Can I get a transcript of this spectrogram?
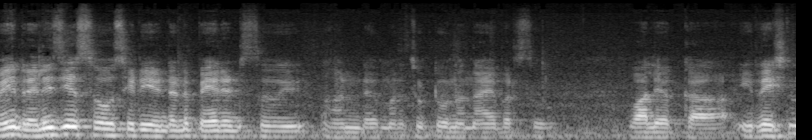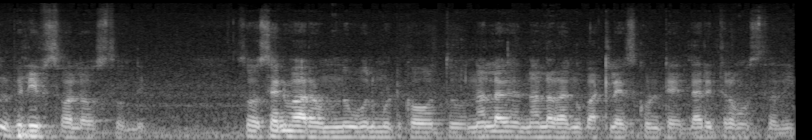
మెయిన్ రిలీజియస్ ఓసిటీ ఏంటంటే పేరెంట్స్ అండ్ మన చుట్టూ ఉన్న నైబర్స్ వాళ్ళ యొక్క ఇర్రేషనల్ బిలీఫ్స్ వల్ల వస్తుంది. సో శనివారం నువ్వులు ముట్టుకోవద్దు నల్ల నల్ల రంగు బట్టలు వేసుకుంటే దరిద్రం వస్తుంది.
